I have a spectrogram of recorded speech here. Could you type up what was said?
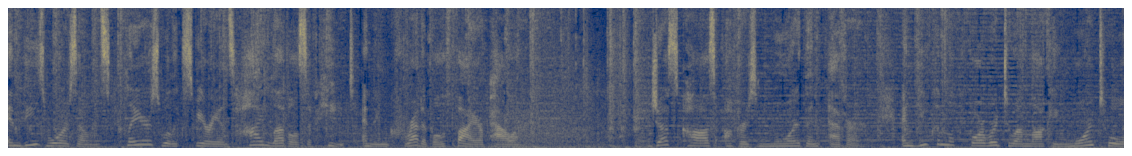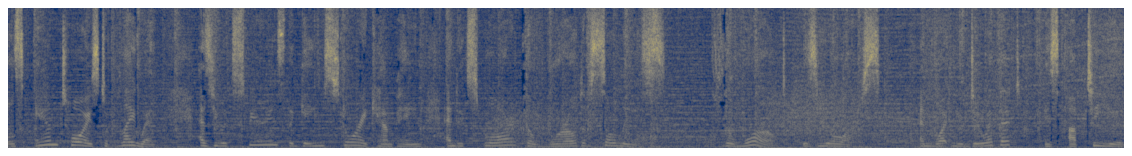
In these war zones, players will experience high levels of heat and incredible firepower. Just Cause offers more than ever, and you can look forward to unlocking more tools and toys to play with as you experience the game's story campaign and explore the world of Solis. The world is yours, and what you do with it is up to you.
